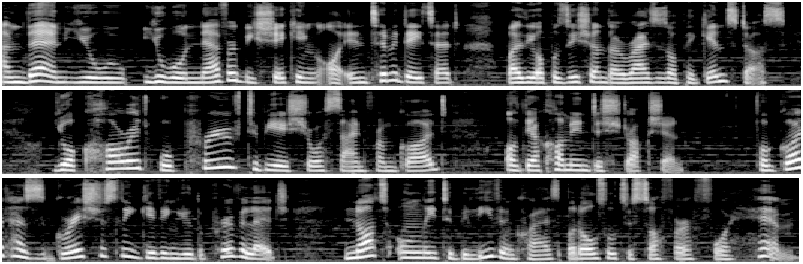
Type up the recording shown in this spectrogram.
And then you, you will never be shaken or intimidated by the opposition that rises up against us your courage will prove to be a sure sign from God of their coming destruction. For God has graciously given you the privilege not only to believe in Christ, but also to suffer for Him.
